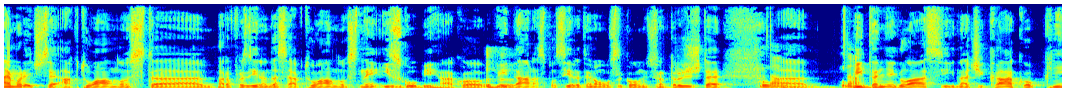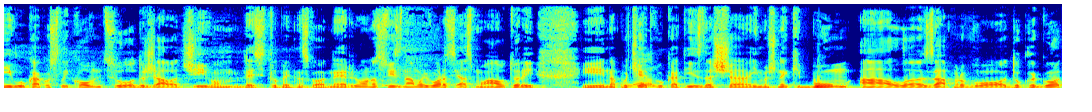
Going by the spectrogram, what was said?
ajmo reći se aktualnost, uh, parafraziram da se aktualnost ne izgubi. Ako vi danas plasirate novu slikovnicu na tržište, Mhm. Da, uh, da. pitanje glasi, znači kako knjigu, kako slikovnicu održavati živom 10 ili 15 godina. Jer ono, svi znamo i Vorac ja smo autori i na početku kad izdaš uh, imaš neki boom, ali zapravo dokle god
